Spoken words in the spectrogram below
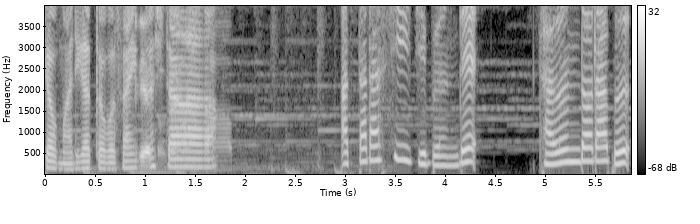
今日もありがとうございました。新しい自分でサウンドラブ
